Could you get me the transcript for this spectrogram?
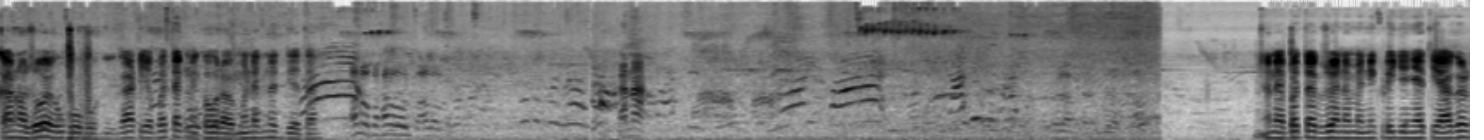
કાનો જોવે ઊભો ઊભો ગાંઠિયા બતકને ખવડાવે મને જ નથી દેતા. કાના. અને બતક જોઈને અમે નીકળી જઈએ ત્યાંથી આગળ.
